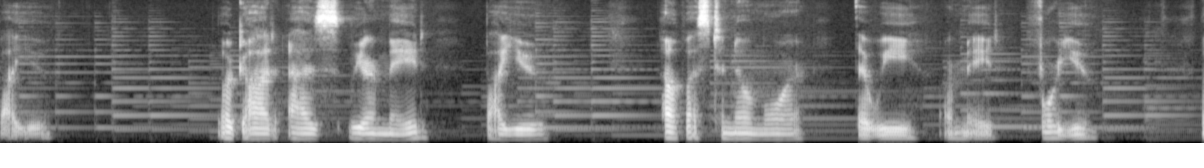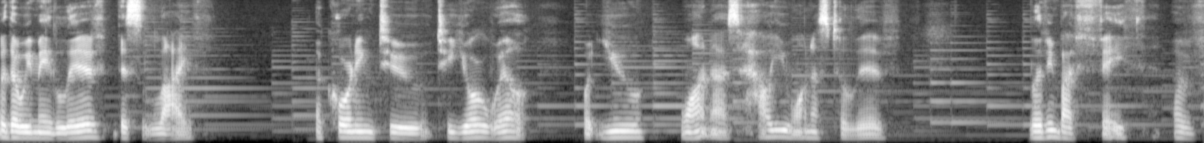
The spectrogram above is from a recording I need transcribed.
by you. Lord God, as we are made by you, help us to know more that we are made for you. Lord, that we may live this life according to, to your will, what you want us, how you want us to live. Living by faith of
